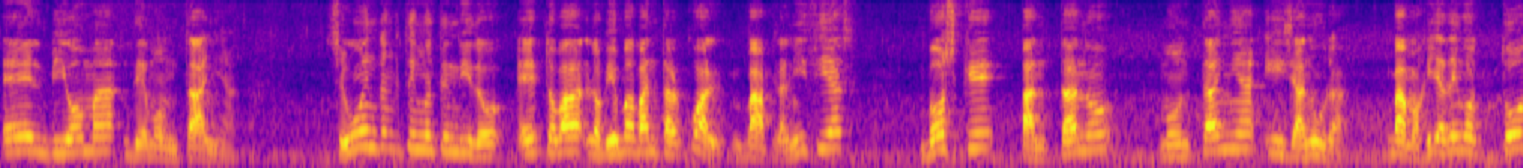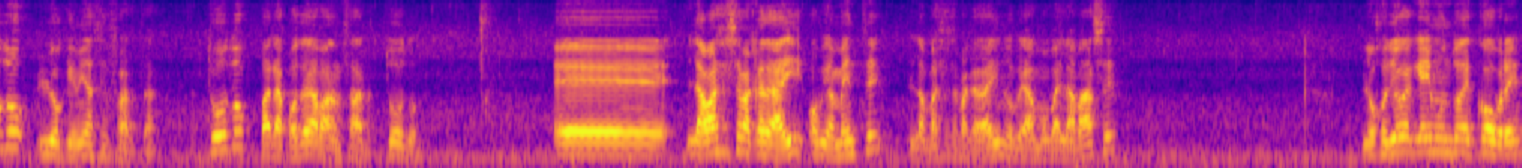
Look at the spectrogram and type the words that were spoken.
el bioma de montaña. Según tengo entendido, esto va, los biomas van tal cual. Va planicies, bosque, pantano, montaña y llanura. Vamos, aquí ya tengo todo lo que me hace falta. Todo para poder avanzar, todo. Eh, la base se va a quedar ahí, obviamente. La base se va a quedar ahí, no voy a mover la base. Lo jodido que aquí hay un mundo de cobre.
